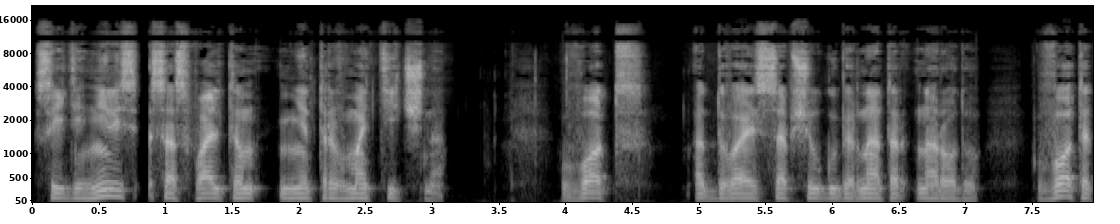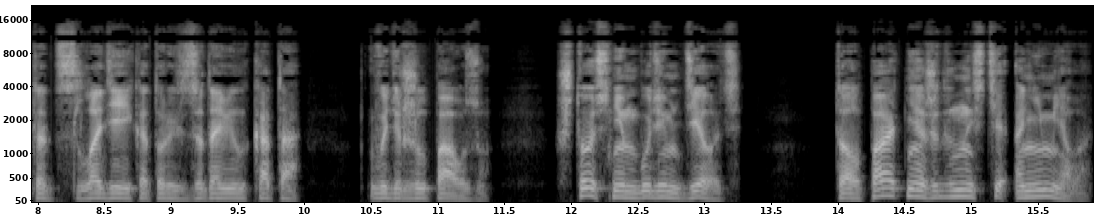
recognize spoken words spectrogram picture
соединились с асфальтом нетравматично. «Вот», — отдуваясь, сообщил губернатор народу, — «вот этот злодей, который задавил кота». Выдержал паузу. «Что с ним будем делать?» Толпа от неожиданности онемела.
